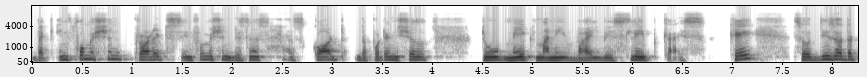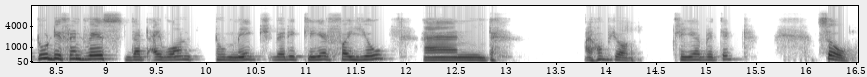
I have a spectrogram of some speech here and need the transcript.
like information products information business has got the potential to make money while we sleep guys. Okay? So these are the two different ways that i want to make very clear for you and i hope you're clear with it. So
